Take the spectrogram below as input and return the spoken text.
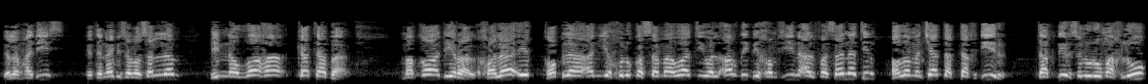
Dalam hadis, kata Nabi SAW, Inna Allah kataba maqadiral khalaiq qabla an yakhluqa samawati wal ardi bi khamsina alfa sanatin. Allah mencatat takdir. Takdir seluruh makhluk.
